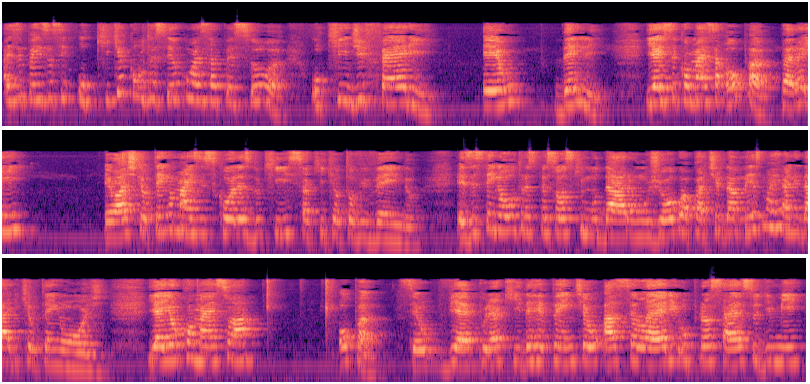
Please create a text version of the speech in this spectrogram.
Aí você pensa assim, o que, que aconteceu com essa pessoa? O que difere eu dele? E aí você começa, opa, peraí, eu acho que eu tenho mais escolhas do que isso aqui que eu tô vivendo. Existem outras pessoas que mudaram o jogo a partir da mesma realidade que eu tenho hoje. E aí eu começo a. Opa, se eu vier por aqui, de repente eu acelere o processo de me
